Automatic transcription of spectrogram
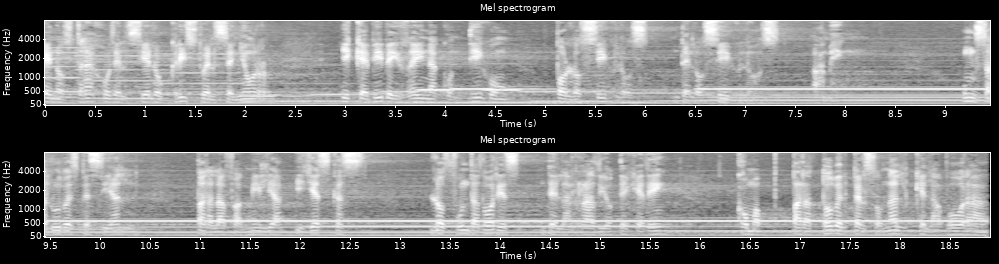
que nos trajo del cielo Cristo el Señor y que vive y reina contigo por los siglos de los siglos. Amén. Un saludo especial para la familia Illescas, los fundadores de la radio TGD, como para todo el personal que labora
